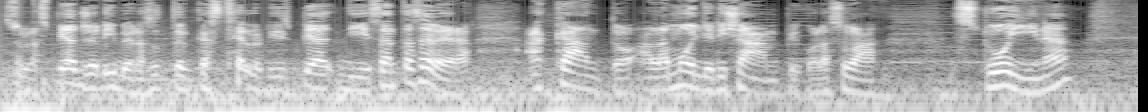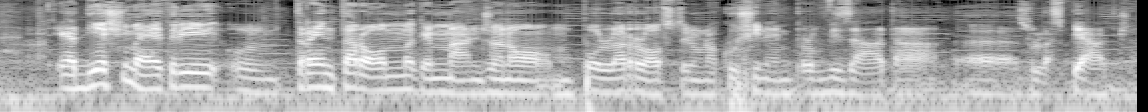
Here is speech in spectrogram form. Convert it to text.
sulla spiaggia libera sotto il castello di, Spia- di Santa Severa accanto alla moglie di Ciampi con la sua stuoina e a 10 metri 30 rom che mangiano un pollo arrosto in una cucina improvvisata eh, sulla spiaggia.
